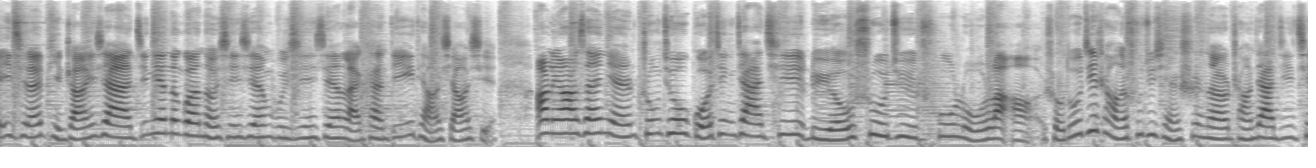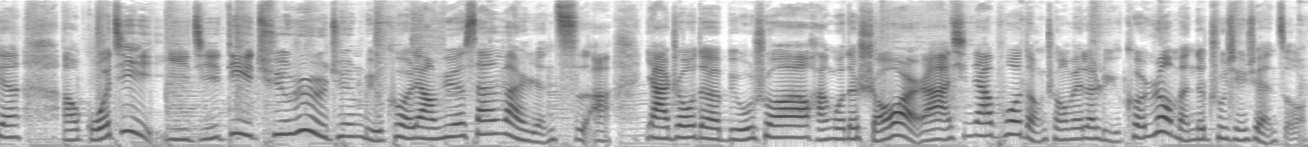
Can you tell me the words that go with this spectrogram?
一起来品尝一下今天的罐头新鲜不新鲜？来看第一条消息：二零二三年中秋国庆假期旅游数据出炉了啊！首都机场的数据显示呢，长假期间啊，国际以及地区日均旅客量约三万人次啊。亚洲的，比如说韩国的首尔啊、新加坡等，成为了旅客热门的出行选择。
